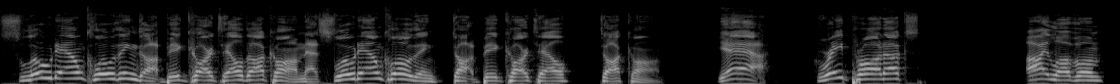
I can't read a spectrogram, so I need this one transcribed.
Slowdownclothing.bigcartel.com. That's slowdownclothing.bigcartel.com. Yeah, great products I love them.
